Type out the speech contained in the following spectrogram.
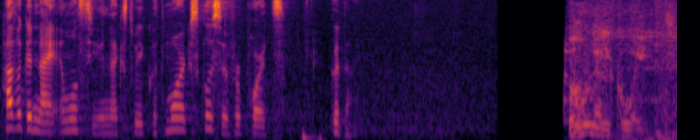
Have a good night, and we'll see you next week with more exclusive reports. Good night. هنا الكويت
